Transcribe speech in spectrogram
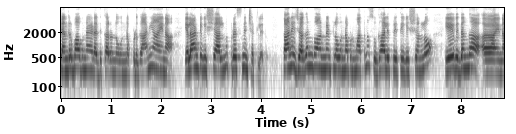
చంద్రబాబు నాయుడు అధికారంలో ఉన్నప్పుడు కానీ ఆయన ఎలాంటి విషయాలను ప్రశ్నించట్లేదు. కానీ జగన్ గవర్నమెంట్లో ఉన్నప్పుడు మాత్రం సుగాలి ప్రీతి విషయంలో ఏ విధంగా ఆయన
